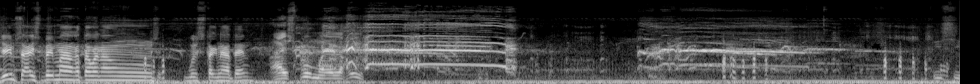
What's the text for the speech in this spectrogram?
James, ayos ba yung mga katawan ng bullstag natin? Ayos po, malalaki. Sisi.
